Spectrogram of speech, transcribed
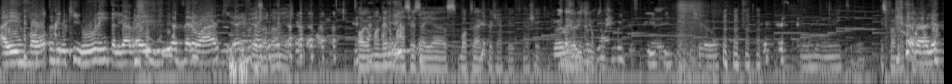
aí volta, vira o Kyuren, tá ligado? Aí vira Zero Arc, aí vai. Exatamente. Ó, eu mandei no Masters aí as box art que eu tinha feito. Eu achei aqui. Eu Eu lembro. Muito esse clipe. Muito, velho. Isso foi muito bom. Caralho.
